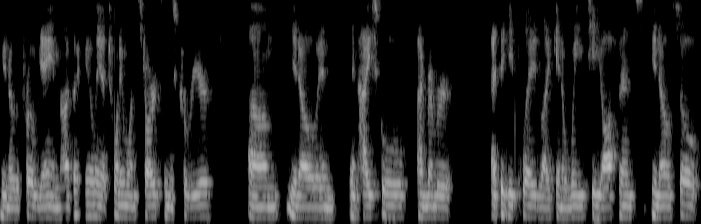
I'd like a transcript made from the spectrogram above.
you know, the pro game. I think he only had 21 starts in his career. Um, you know, in, in high school, I remember, I think he played like in a wing T offense, you know, so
